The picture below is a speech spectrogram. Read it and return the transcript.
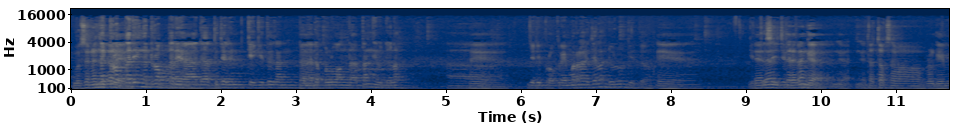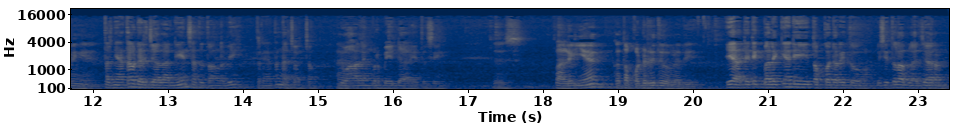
Bosan aja ngedrop ya? tadi ngedrop Oh, tadi iya. ada kejadian kayak gitu kan dan Nah. ada peluang datang ya udahlah uh, Iya. jadi programmer aja lah dulu gitu. Iya. Gitu Ternyata, sih ternyata nggak nggak cocok sama programming ya. Ternyata udah dijalanin satu tahun lebih, ternyata nggak cocok. Dua Ah. hal yang berbeda itu sih. Terus baliknya ke top coder itu berarti. Iya titik baliknya di top coder itu, di situlah belajar. Hmm.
